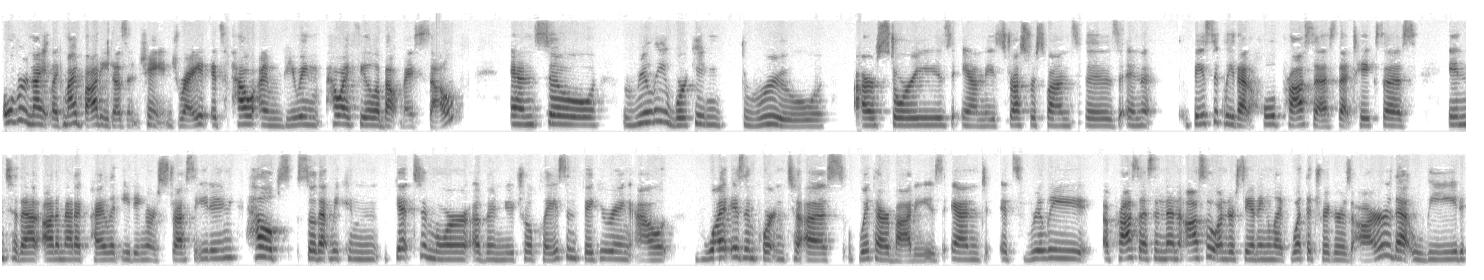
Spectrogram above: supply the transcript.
overnight, like my body doesn't change, right? It's how I'm viewing, how I feel about myself. And so, really working through our stories and these stress responses and basically that whole process that takes us into that automatic pilot eating or stress eating helps so that we can get to more of a neutral place and figuring out what is important to us with our bodies. And it's really a process. And then also understanding like what the triggers are that lead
